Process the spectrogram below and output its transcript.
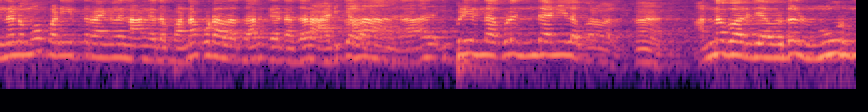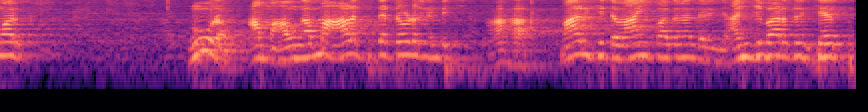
என்னென்னமோ பண்ணிட்டு தராங்களே நாங்க இதை பண்ணக்கூடாதா சார்? கேட்டா சார் அடிக்க ஆனா, வராங்க சார். அது இப்படி இருந்தா கூட இந்த அணியில பரவாயில்ல. அன்னபாரதி அவர்கள் நூறு மார்க் நூறா ஆமா அவங்க அம்மா ஆழத்து தட்டோட நின்றுச்சு. ஆஹா. மார்க் ஷீட்டை வாங்கி பார்த்தோன்னா தெரிஞ்சு அஞ்சு வாரத்துக்கு சேர்த்து.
